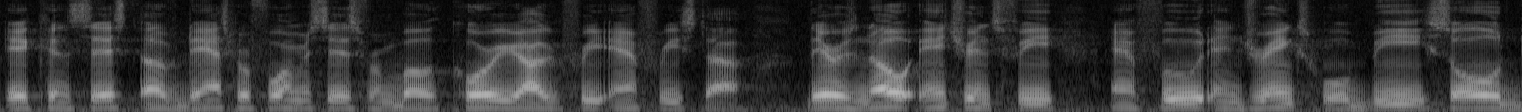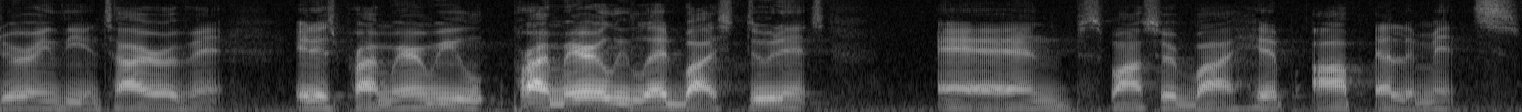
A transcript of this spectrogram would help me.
It consists of dance performances from both choreography and freestyle. There is no entrance fee and food and drinks will be sold during the entire event. It is primarily, primarily led by students and sponsored by Hip Hop Elements.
